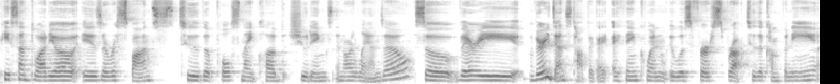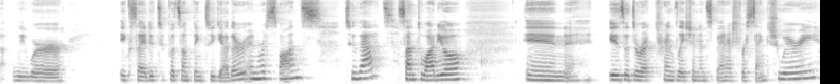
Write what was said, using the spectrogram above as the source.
piece Santuario is a response to the Pulse nightclub shootings in Orlando. So very, very dense topic. I, I think when it was first brought to the company, we were excited to put something together in response to that. Santuario in is a direct translation in Spanish for sanctuary.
